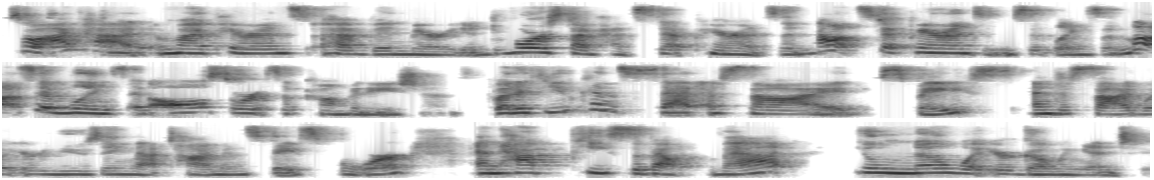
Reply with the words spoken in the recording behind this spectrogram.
So I've had my parents have been married and divorced. I've had step parents and not step parents and siblings and not siblings and all sorts of combinations. But if you can set aside space and decide what you're using that time and space for and have peace about that, you'll know what you're going into,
